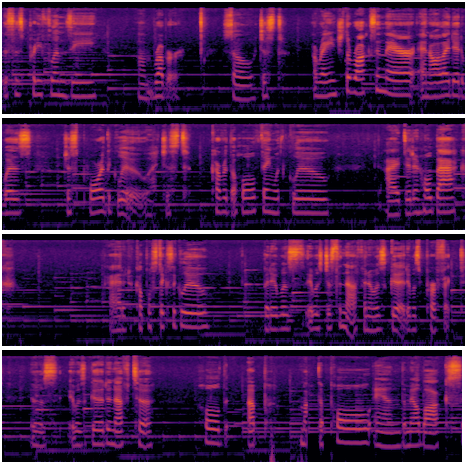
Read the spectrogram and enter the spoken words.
this is pretty flimsy um, rubber. So just arrange the rocks in there and all I did was just pour the glue. I just covered the whole thing with glue. I didn't hold back. I added a couple sticks of glue, but it was it was just enough and it was good. It was perfect. It was it was good enough to hold up my, the pole and the mailbox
